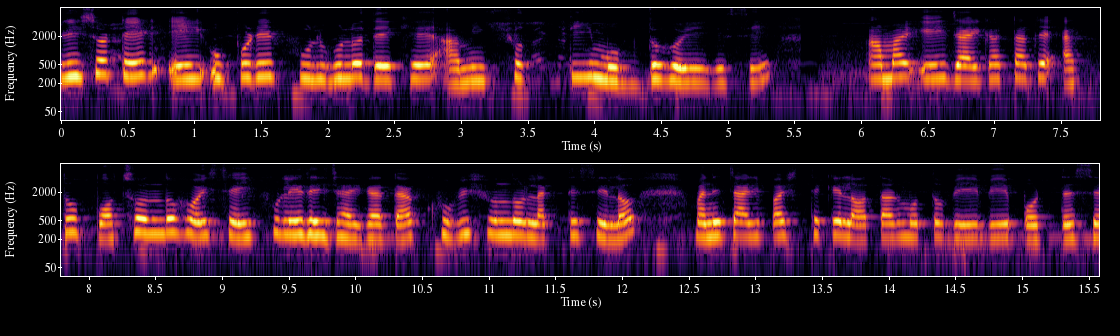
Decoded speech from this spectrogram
রিসোর্টের এই উপরের ফুলগুলো দেখে আমি সত্যি মুগ্ধ হয়ে গেছি। আমার এই জায়গাটা যে এত পছন্দ হয়েছে এই ফুলের এই জায়গাটা খুবই সুন্দর লাগতেছিল। মানে চারিপাশ থেকে লতার মতো বেয়ে বেয়ে পড়তেছে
